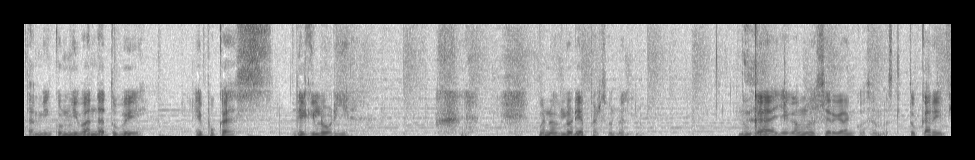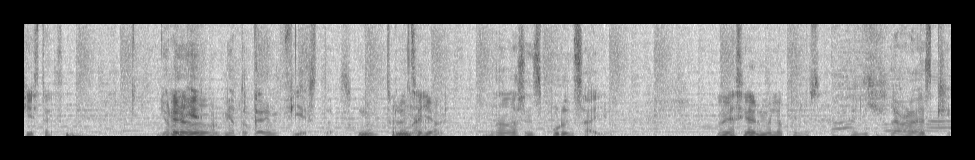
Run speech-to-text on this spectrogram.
también con mi banda tuve épocas de gloria. bueno, gloria personal, ¿no? Nunca llegamos a hacer gran cosa más que tocar en fiestas, Yo Pero- no llegué ni a tocar en fiestas. ¿no? Solo ensayaba. Nada más en puro ensayo. Voy a darme la pelusa, te dije. La verdad es que...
